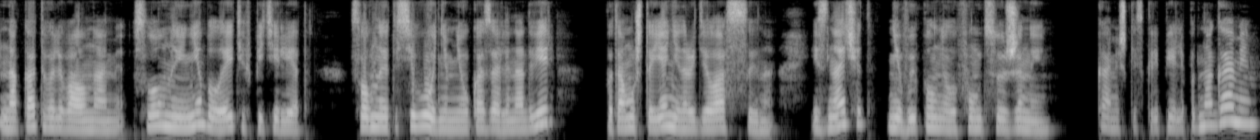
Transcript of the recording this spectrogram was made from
накатывали волнами, словно и не было этих пяти лет. Словно это сегодня мне указали на дверь, потому что я не родила сына, и значит, не выполнила функцию жены. Камешки скрипели под ногами,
